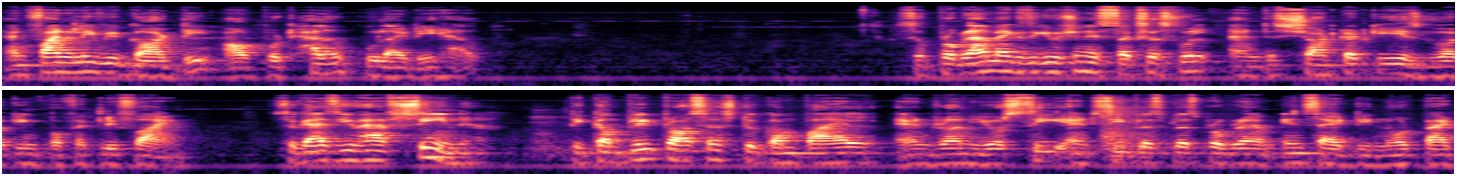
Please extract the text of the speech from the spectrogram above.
And finally we got the output. Hello cool IT help. So program execution is successful and this shortcut key is working perfectly fine so guys you have seen the complete process to compile and run your C and C++ program inside the Notepad++.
